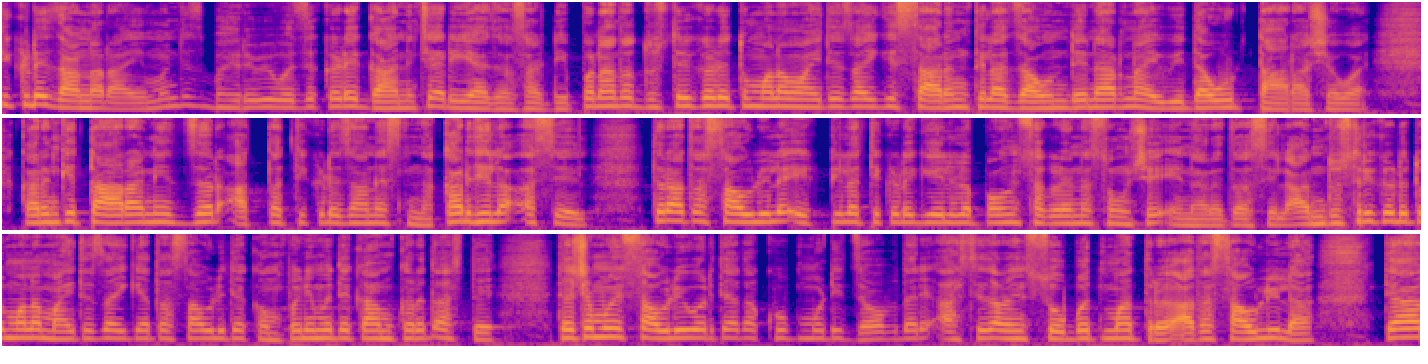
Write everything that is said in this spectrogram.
तिकडे जाणार आहे म्हणजेच भैरवी वजेकडे गाण्याच्या रियाजासाठी. पण आता दुसरीकडे तुम्हाला माहितीच आहे की सारंग तिला जाऊन देणार नाही विदाऊट ताराशिवाय कारण की ताराने जर आत्ता तिकडे जाण्यास नकार दिला असेल तर आता सावलीला एकटीला तिकडे गेलेलं पाहून सगळ्यांना संशय येणारच असेल. आणि दुसरीकडे तुम्हाला माहितीच आहे की आता सावली त्या कंपनीमध्ये काम करत असते त्याच्यामुळे सावलीवरती आता खूप मोठी जबाबदारी असते आणि सोबत मात्र आता सावलीला त्या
